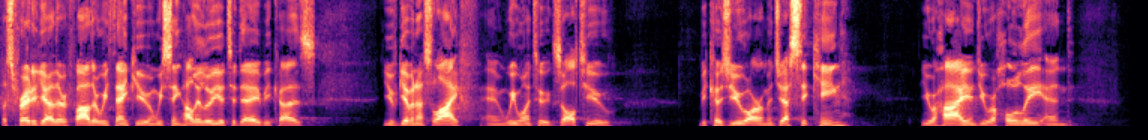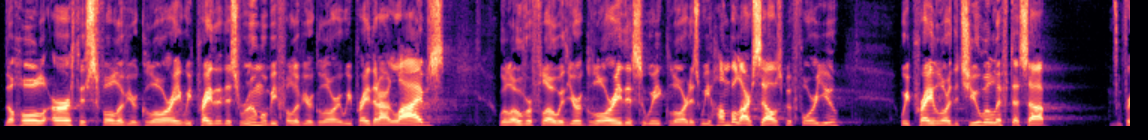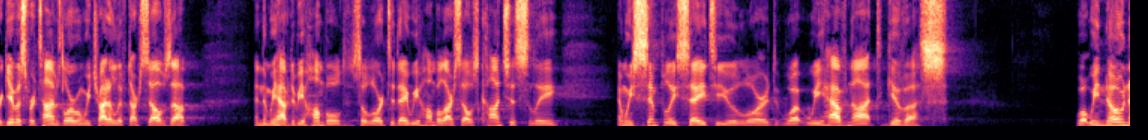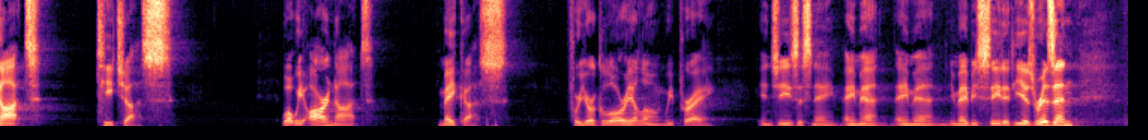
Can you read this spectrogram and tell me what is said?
Let's pray together. Father, we thank you and we sing hallelujah today because you've given us life and we want to exalt you because you are a majestic king. You are high and you are holy and the whole earth is full of your glory. We pray that this room will be full of your glory. We pray that our lives will overflow with your glory this week, Lord, as we humble ourselves before you. We pray, Lord, that you will lift us up Forgive us for times, Lord, when we try to lift ourselves up and then we have to be humbled. So, Lord, today we humble ourselves consciously and we simply say to you, Lord, what we have not, give us. What we know not, teach us. What we are not, make us. For your glory alone, we pray. In Jesus' name, amen. Amen. You may be seated. He is risen.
